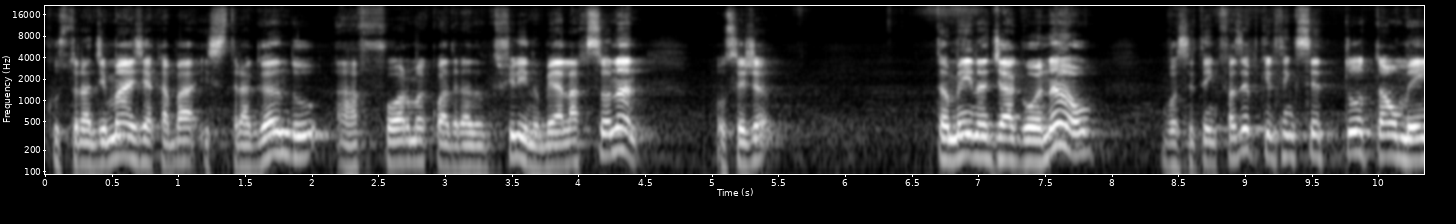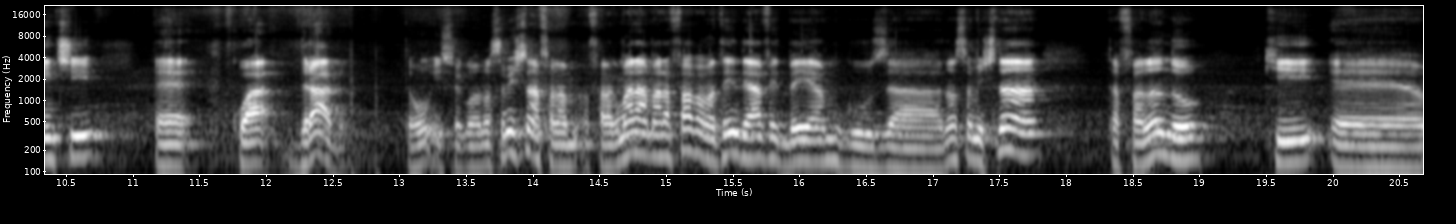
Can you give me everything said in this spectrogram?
costurar demais e acabar estragando a forma quadrada do. Be'alachsonan, ou seja, também na diagonal você tem que fazer porque ele tem que ser totalmente é, quadrado. Então isso é igual a nossa Mishnah. Fala, fala Marafava, Matem de Avid Beyamguza. Nossa Mishnah está falando que é,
